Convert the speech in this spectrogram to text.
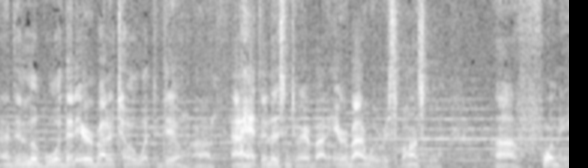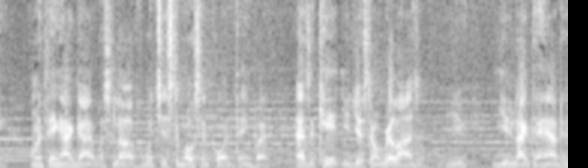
uh, the little boy that everybody told what to do. Uh, I had to listen to everybody. Everybody was responsible uh, for me. Only thing I got was love, which is the most important thing. But as a kid, you just don't realize it. You you like to have the,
